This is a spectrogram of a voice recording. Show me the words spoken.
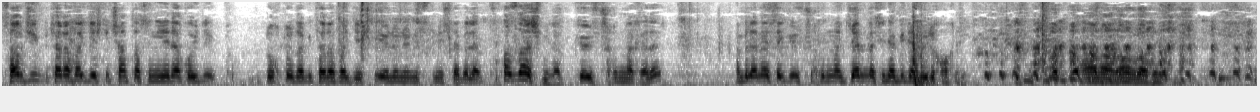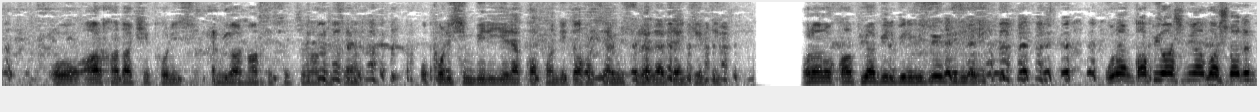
Savcı bir tarafa geçti çantasını yere koydu. Doktor da bir tarafa geçti. Önünün üstünü işte böyle fazla açmıyorlar. Göğüs çukuruna kadar. Hem böyle neyse göğüs çukuruna gelmesine bir de böyle kalktı. Ana ne uğradın? O arkadaki polis. Ya nasıl sıçradın sen? O polisin biri yere kapandı daha zemli sürelerden girdik. Ulan o kapıya birbirimizi öldürüyoruz. Ulan kapıyı açmaya başladın.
